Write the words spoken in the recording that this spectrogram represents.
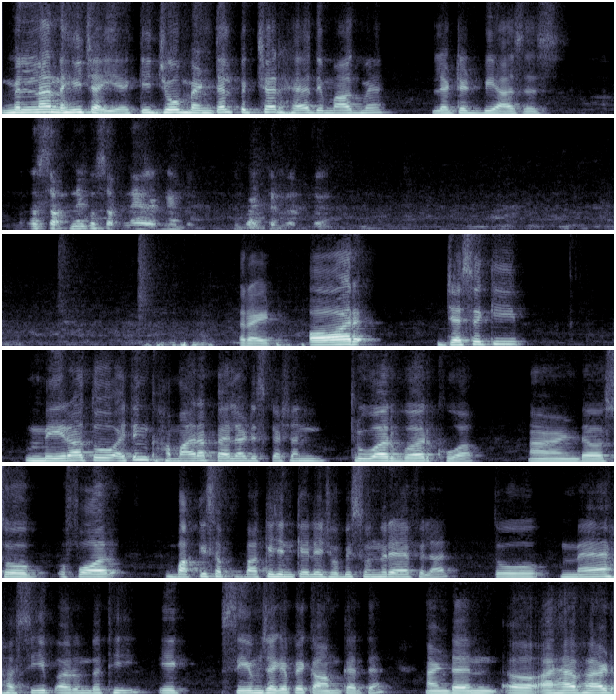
मिलना नहीं चाहिए कि जो मेंटल पिक्चर है दिमाग में let it be as is मतलब सपने को सपने रखने तो बेटर रहता है। Right right. और जैसे कि मेरा तो आई थिंक हमारा पहला डिस्कशन थ्रू आर वर्क हुआ। एंड सो फॉर बाकी सब, बाकी जिनके लिए जो भी सुन रहे हैं फ़िलहाल तो मैं हसीब अरुंधति एक सेम जगह पे काम करते हैं। And then I have had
